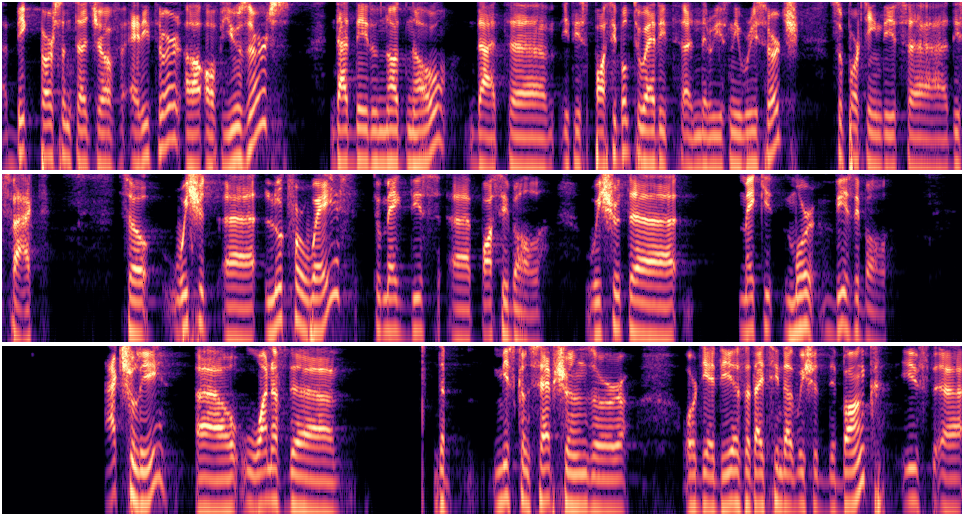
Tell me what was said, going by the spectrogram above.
a big percentage of editor uh, of users that they do not know that uh, it is possible to edit and there is new research supporting this, this fact. So we should look for ways to make this possible. We should make it more visible. Actually, one of the the misconceptions or or the ideas that I think that we should debunk is uh,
